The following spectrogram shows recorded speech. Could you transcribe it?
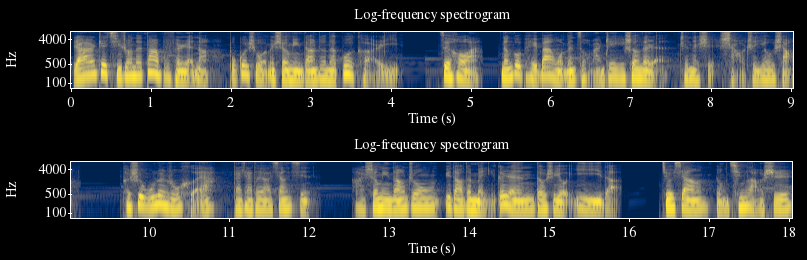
然而这其中的大部分人呢，不过是我们生命当中的过客而已。最后啊，能够陪伴我们走完这一生的人，真的是少之又少。可是无论如何呀，大家都要相信啊，生命当中遇到的每一个人都是有意义的。就像董卿老师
